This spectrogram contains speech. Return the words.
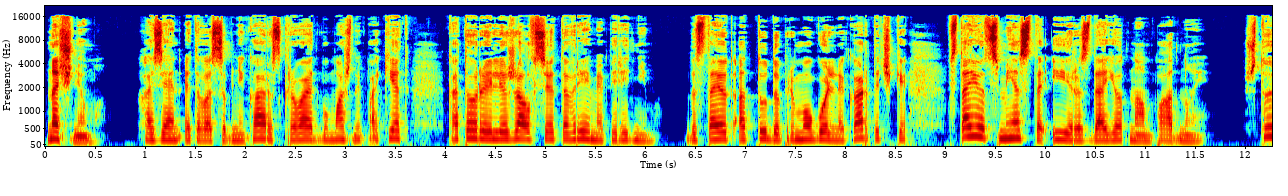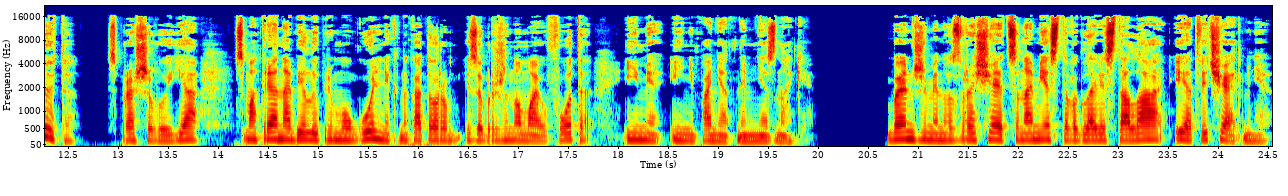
Начнем». Хозяин этого особняка раскрывает бумажный пакет, который лежал все это время перед ним. Достает оттуда прямоугольные карточки, встает с места и раздает нам по одной. «Что это?» — спрашиваю я, смотря на белый прямоугольник, на котором изображено мое фото, имя и непонятные мне знаки. Бенджамин возвращается на место во главе стола и отвечает мне.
